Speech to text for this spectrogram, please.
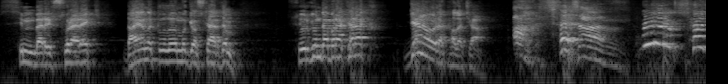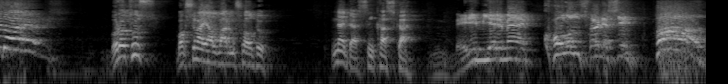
Simber'i sürerek dayanıklılığımı gösterdim. Sürgünde bırakarak gene öyle kalacağım. Ah Sezar! Büyük Sezar! Brutus boşuna yalvarmış oldu. Ne dersin Kaska? Benim yerime kolun söylesin. Ha!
